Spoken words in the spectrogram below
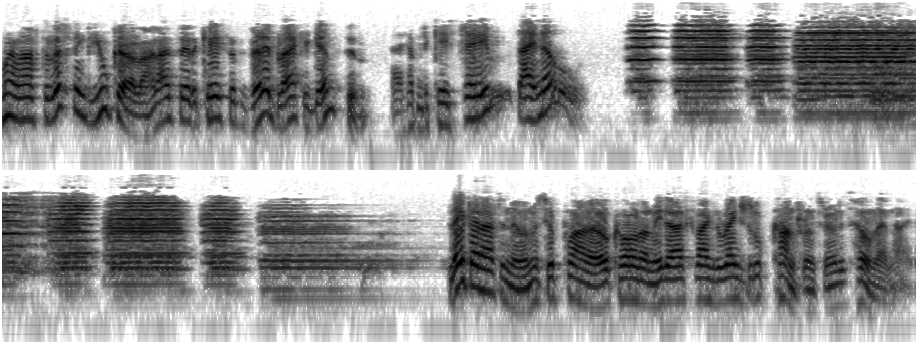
Well, after listening to you, Caroline, I'd say the case looks very black against him. I haven't a case, James. I know. Late that afternoon, Monsieur Poirot called on me to ask if I could arrange a little conference room at his home that night.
